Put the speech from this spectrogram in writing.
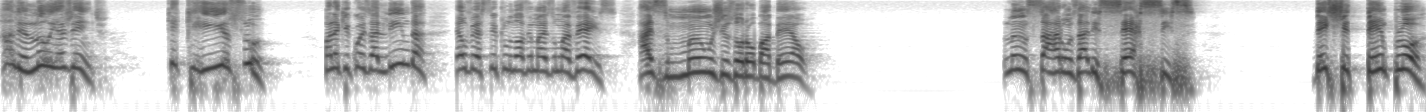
Aleluia, gente que, que é isso? Olha que coisa linda, é o versículo 9 mais uma vez. As mãos de Zorobabel lançaram os alicerces deste templo,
